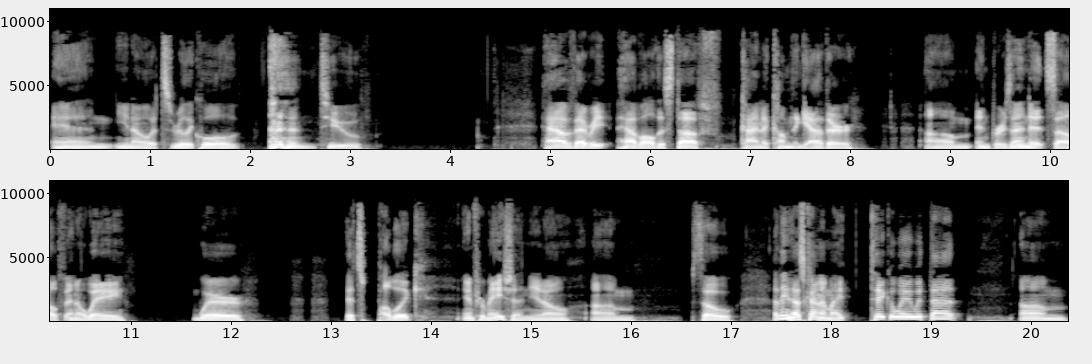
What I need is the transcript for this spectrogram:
and you know it's really cool to have every have all this stuff kind of come together um, and present itself in a way where it's public information. You know, um, so I think that's kind of my takeaway with that. Um,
